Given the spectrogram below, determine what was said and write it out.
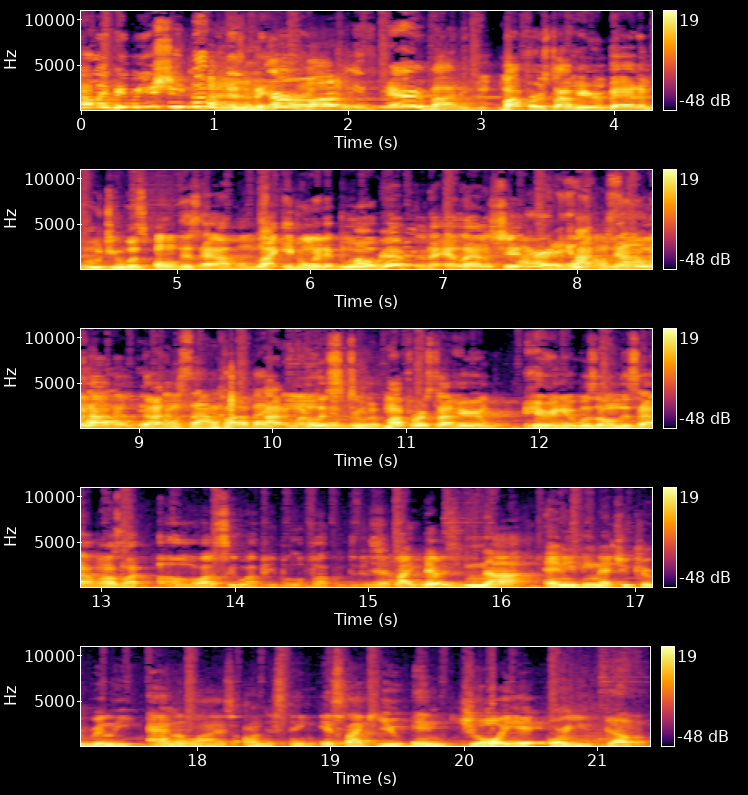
how many people you shooting up in this bitch? Everybody, everybody. My first time hearing Bad and Bougie was on this album. Like even when it blew Oh, up really? after the Atlanta shit, I heard it. It was I on went out SoundCloud. and- It was I on SoundCloud back I didn't want to listen to it. My first time hearing hearing it was on this album. I was like, oh I see why people will fuck with this. Like there's not anything that you can really analyze on this thing. It's like you enjoy it or you don't.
